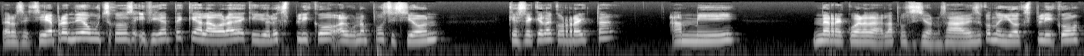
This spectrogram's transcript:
Pero sí, sí he aprendido muchas cosas. Y fíjate que a la hora de que yo le explico alguna posición que sé que es la correcta, a mí me recuerda la posición. O sea, a veces cuando yo explico,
